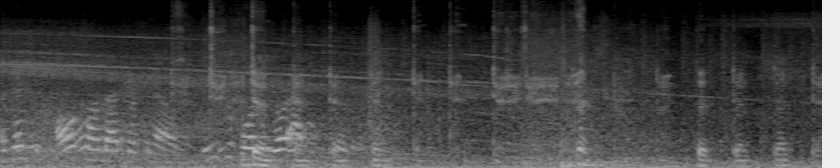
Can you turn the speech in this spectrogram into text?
Attention, all combat personnel. Please report Dun, your dun, action dun, station. dun, dun, dun, dun.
